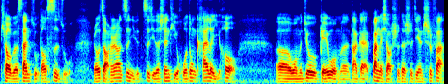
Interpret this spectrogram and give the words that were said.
跳个三组到四组。然后早上让自己的自己的身体活动开了以后，呃，我们就给我们大概半个小时的时间吃饭，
